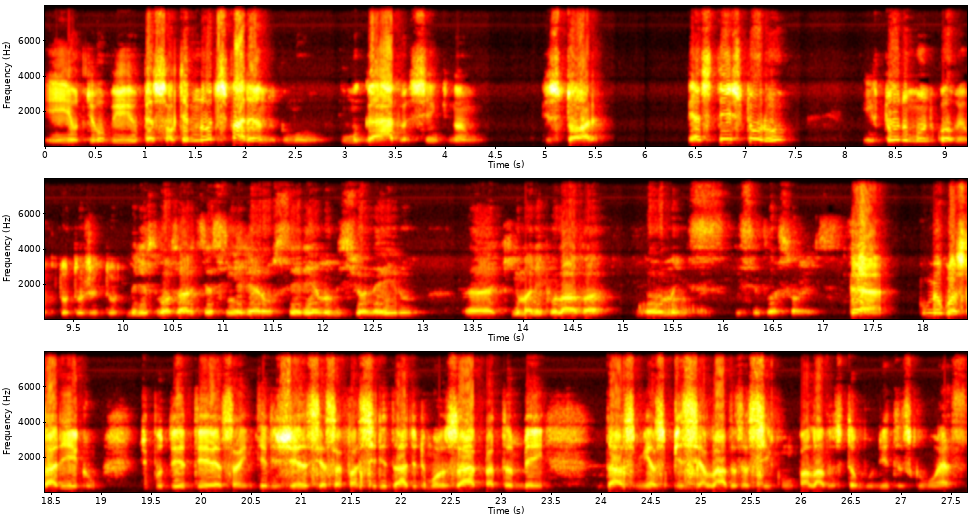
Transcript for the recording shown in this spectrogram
E o, o, e o pessoal terminou disparando, como, como gado, assim, que não que estoura. O PSD estourou e todo mundo correu com o doutor Getúlio. O ministro Mozart disse assim, ele era um sereno missioneiro eh, que manipulava homens e situações. É, como eu gostaria de poder ter essa inteligência, essa facilidade do Mozart para também dar as minhas pinceladas assim com palavras tão bonitas como essa.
